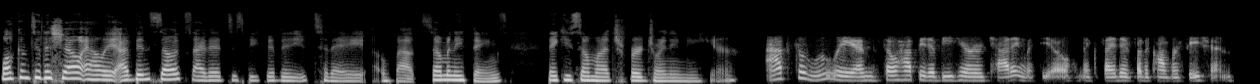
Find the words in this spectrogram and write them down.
Welcome to the show, Allie. I've been so excited to speak with you today about so many things. Thank you so much for joining me here. Absolutely. I'm so happy to be here chatting with you. I'm excited for the conversation.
